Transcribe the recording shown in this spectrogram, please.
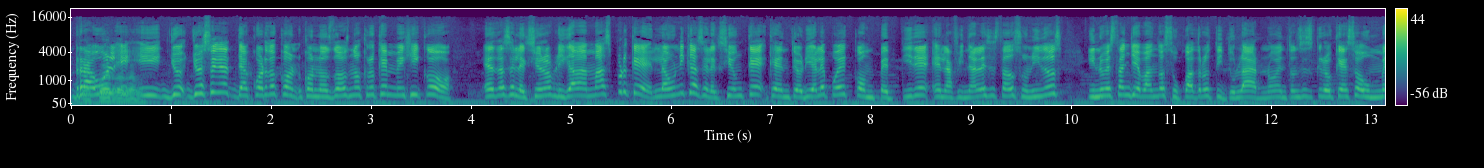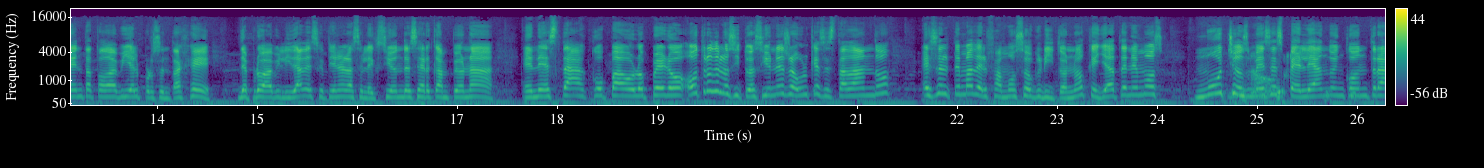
Raúl, y, yo, yo estoy de acuerdo con, con los dos, no creo que México es la selección obligada, más porque la única selección que, en teoría le puede competir en la final es Estados Unidos y no están llevando a su cuadro titular, ¿no? Entonces creo que eso aumenta todavía el porcentaje de probabilidades que tiene la selección de ser campeona en esta Copa Oro. Pero otra de las situaciones, Raúl, que se está dando es el tema del famoso grito, ¿no? Que ya tenemos muchos meses peleando en contra,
